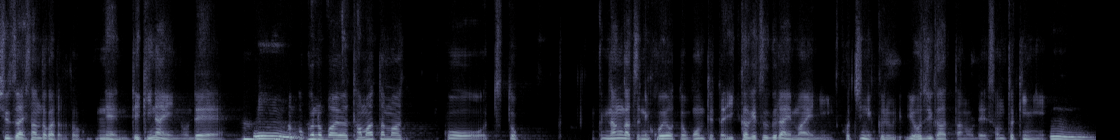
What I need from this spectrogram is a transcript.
取材さんとかだとね、できないので、うん。僕の場合はたまたま、こう、ちょっと、何月に来ようと思ってた1ヶ月ぐらい前にこっちに来る用事があったので、その時にうん。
